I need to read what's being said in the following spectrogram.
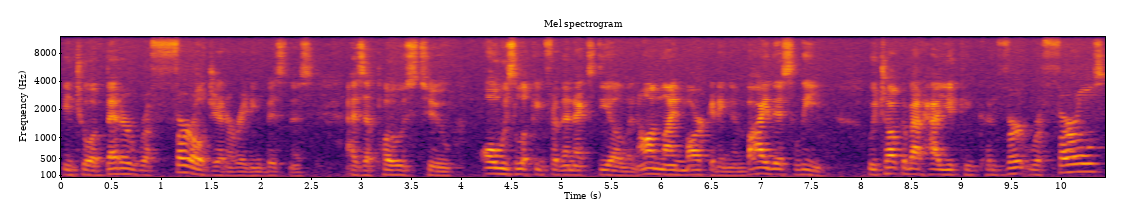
into a better referral generating business as opposed to always looking for the next deal in online marketing and buy this lead. We talk about how you can convert referrals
